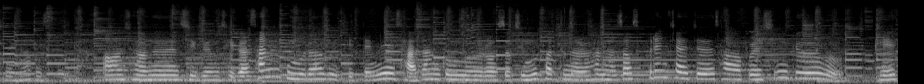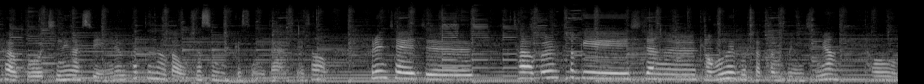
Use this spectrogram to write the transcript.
진행하고 있습니다. 어, 저는 지금 제가 3일 근무를 하고 있기 때문에 4상 근무로서 직무 파트너를 하면서 프랜차이즈 사업을 신규 계획하고 진행할 수 있는 파트너가 오셨으면 좋겠습니다. 그래서 프랜차이즈 사업을 초기 시장을 경험해 보셨던 분이시면 더욱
